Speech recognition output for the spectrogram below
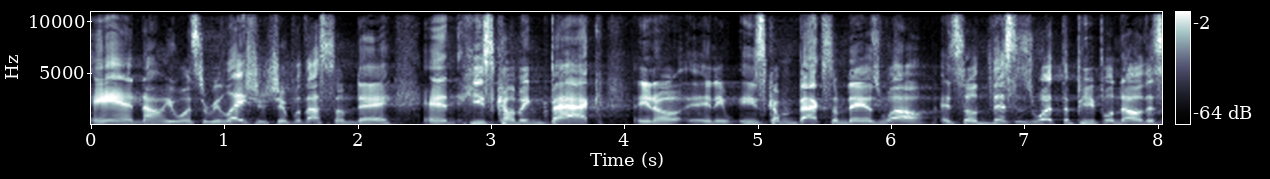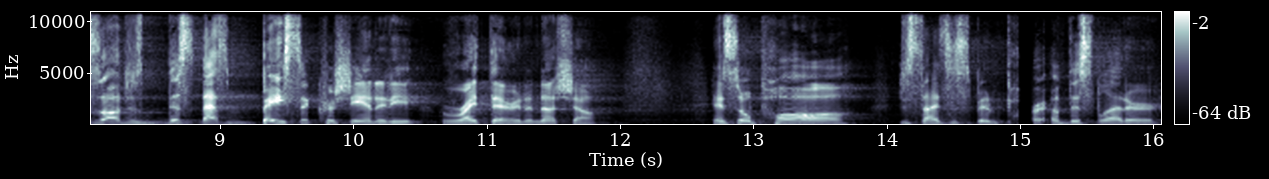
And now he wants a relationship with us someday. And he's coming back, you know, and he, he's coming back someday as well. And so this is what the people know. This is all just this that's basic Christianity right there in a nutshell. And so Paul decides to spend part of this letter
